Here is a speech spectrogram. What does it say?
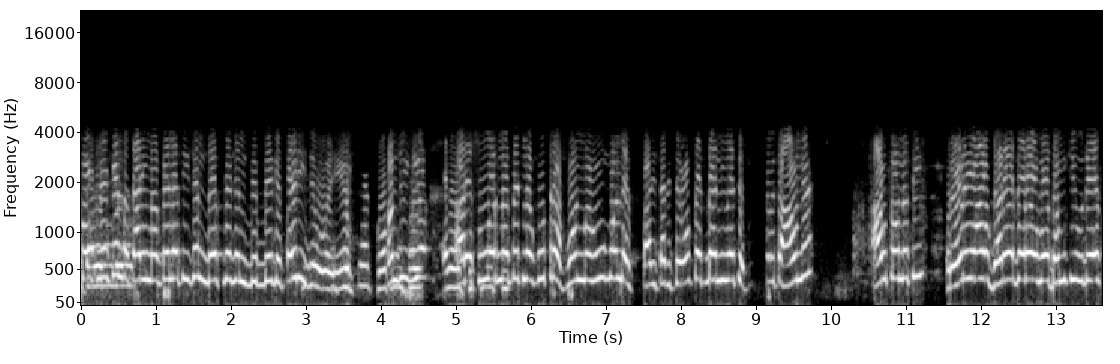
કોકને કે તો તારી માં પહેલાથી છે ને દસ ડઝન બે બેગે પડી જવું હોય એમ. સમજી ગયો? અરે- સુવરના પેટના કૂતરા ફોનમાં હું બોલે? તારી તારી તે ઓકતદારની વાતે તો આવ ને. આવતો નથી. રોડે આવ ઘરે ઘરે બહુ ધમકી ઉદેશ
